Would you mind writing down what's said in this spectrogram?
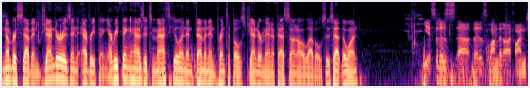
Number seven gender is in everything. Everything has its masculine and feminine principles. Gender manifests on all levels. Is that the one? Yes, it is. Uh, that is the one that I find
